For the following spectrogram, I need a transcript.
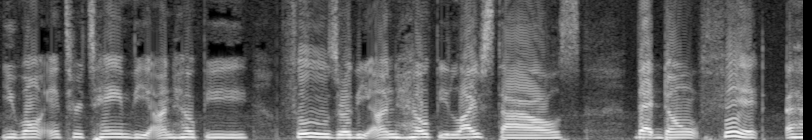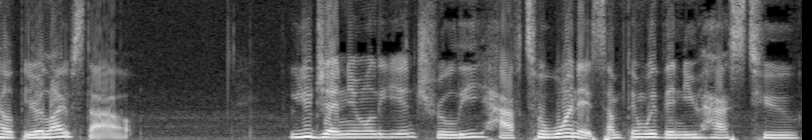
you won't entertain the unhealthy foods or the unhealthy lifestyles that don't fit a healthier lifestyle. You genuinely and truly have to want it. Something within you has to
